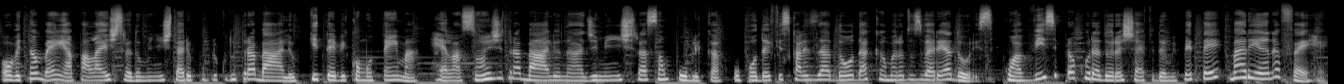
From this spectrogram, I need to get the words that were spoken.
Houve também a palestra do Ministério Público do Trabalho, que teve como tema Relações de Trabalho na Administração Pública, o poder fiscalizador da Câmara dos Vereadores, com a vice-procuradora-chefe do MPT, Mariana Ferrer.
